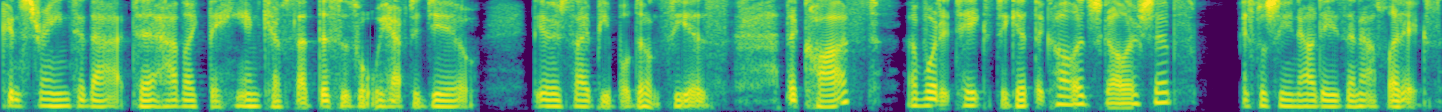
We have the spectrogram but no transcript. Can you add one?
constrained to that, to have like the handcuffs that this is what we have to do. The other side people don't see is the cost of what it takes to get the college scholarships, especially nowadays in athletics.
